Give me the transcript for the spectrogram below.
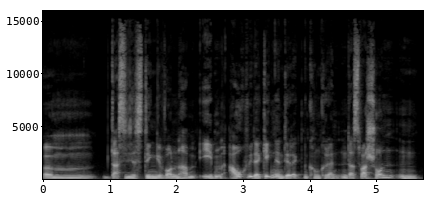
ähm, dass sie das Ding gewonnen haben, eben auch wieder gegen den direkten Konkurrenten. Das war schon ein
